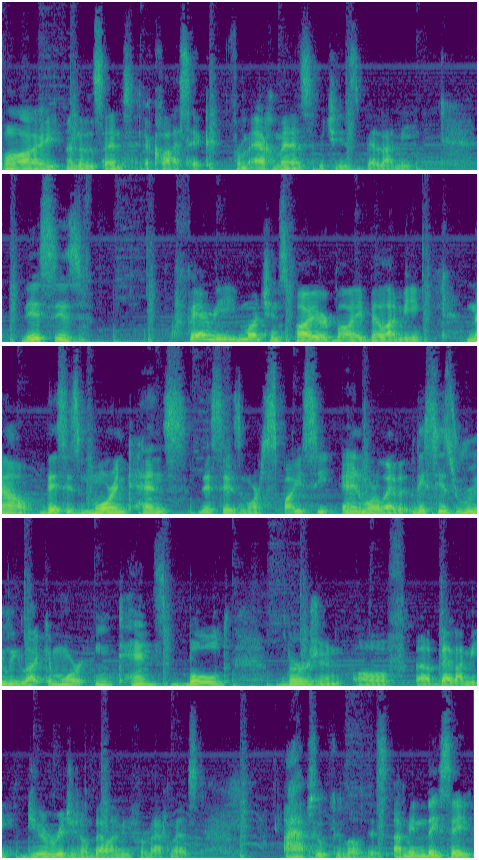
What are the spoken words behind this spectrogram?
by another scent, a classic from Hermes, which is Bel Ami. This is very much inspired by Bel Ami. Now, this is more intense, this is more spicy and more leather. This is really like a more intense, bold version of uh, Bel Ami, the original Bel Ami from Hermes. I absolutely love this. I mean, they say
